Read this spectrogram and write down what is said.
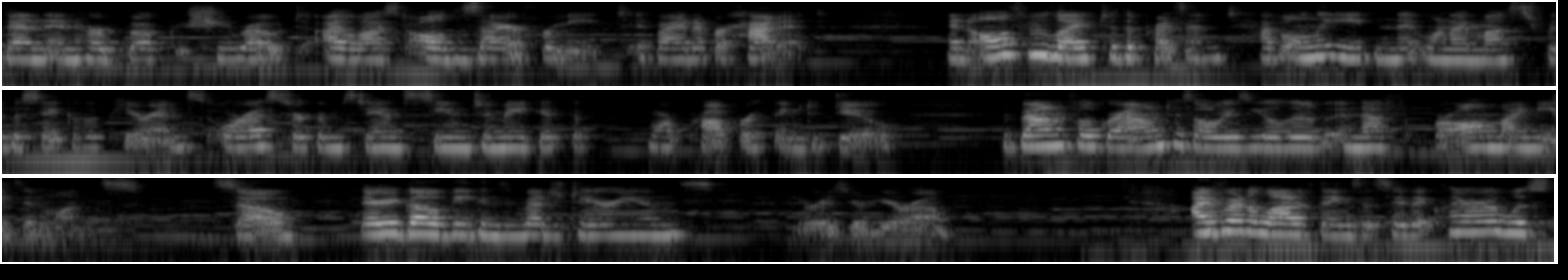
Then in her book, she wrote, I lost all desire for meat, if I had ever had it and all through life to the present, have only eaten it when I must for the sake of appearance, or as circumstance seemed to make it the more proper thing to do. The bountiful ground has always yielded enough for all my needs and wants. So, there you go, vegans and vegetarians. Here is your hero. I've read a lot of things that say that Clara was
